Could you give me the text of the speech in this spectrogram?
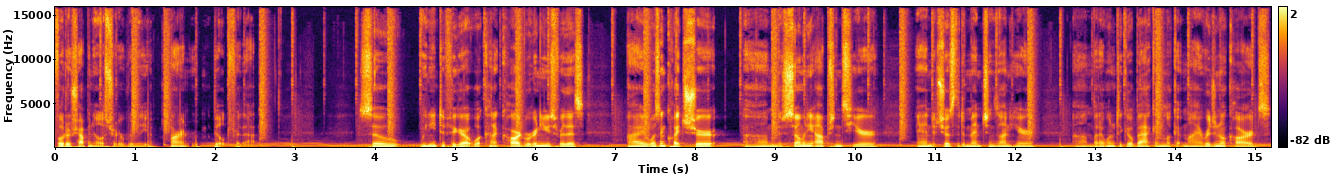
Photoshop and Illustrator really aren't built for that. So we need to figure out what kind of card we're going to use for this. I wasn't quite sure. Um, there's so many options here, and it shows the dimensions on here. Um, but I wanted to go back and look at my original cards.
